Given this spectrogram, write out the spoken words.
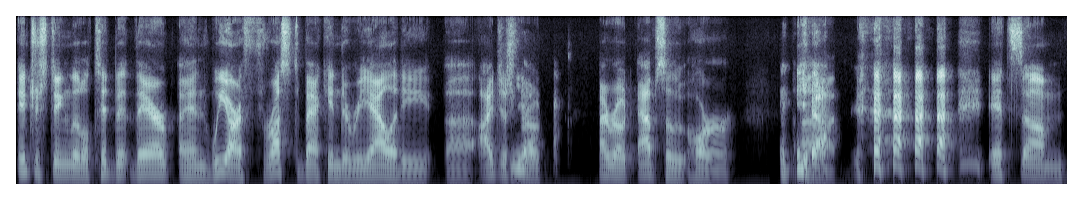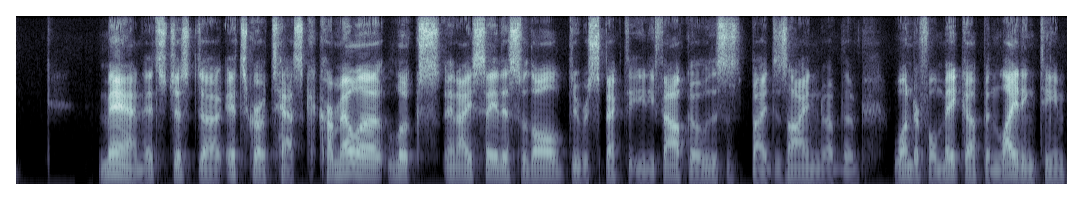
interesting little tidbit there, and we are thrust back into reality. Uh, I just yeah. wrote, I wrote absolute horror. yeah, uh, it's um man, it's just uh, it's grotesque. Carmela looks, and I say this with all due respect to Edie Falco. This is by design of the wonderful makeup and lighting team.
